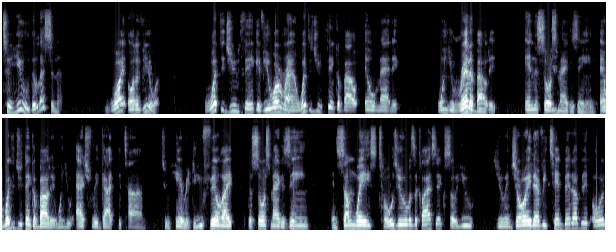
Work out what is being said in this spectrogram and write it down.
to you, the listener, what or the viewer, what did you think if you were around? What did you think about Illmatic when you read about it in the Source magazine. And what did you think about it when you actually got the time to hear it? Do you feel like the Source magazine in some ways told you it was a classic, so you you enjoyed every tidbit of it, or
